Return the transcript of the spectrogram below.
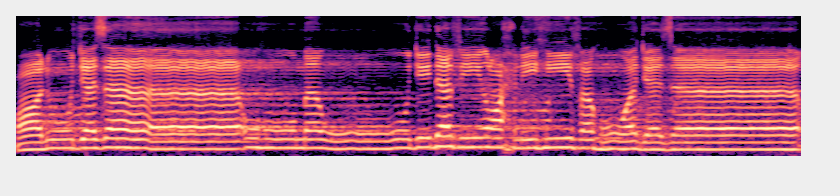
قالوا جزاؤه من وجد في رحله فهو جزاؤه.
